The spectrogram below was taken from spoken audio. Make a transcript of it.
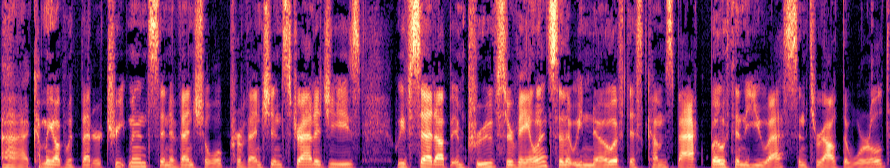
uh, coming up with better treatments and eventual prevention strategies. We've set up improved surveillance so that we know if this comes back, both in the US and throughout the world.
